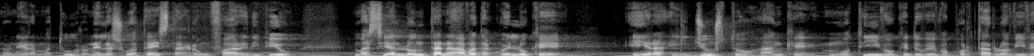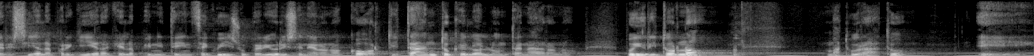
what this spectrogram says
non era maturo, nella sua testa era un fare di più, ma si allontanava da quello che era il giusto anche motivo che doveva portarlo a vivere sia la preghiera che la penitenza e qui i superiori se ne erano accorti, tanto che lo allontanarono. Poi ritornò, maturato, e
